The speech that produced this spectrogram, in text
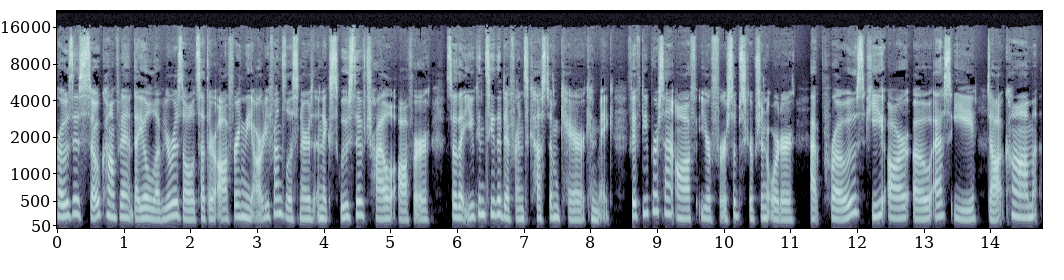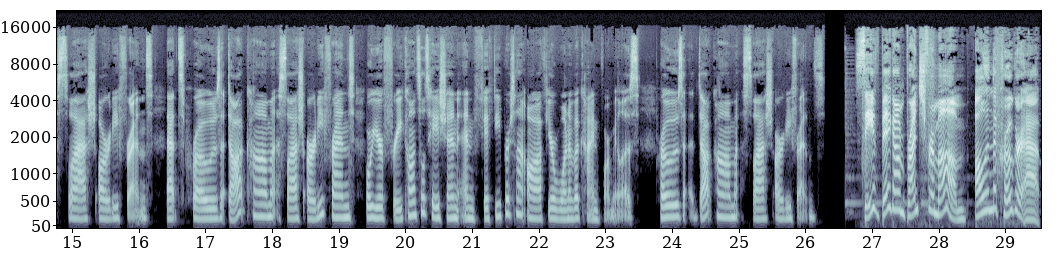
Prose is so confident that you'll love your results that they're offering the Already Friends listeners an exclusive trial offer so that you can see the difference custom care can make. 50% off your first subscription order at prose, P-R-O-S-E dot com slash already friends. That's prose dot com slash already friends for your free consultation and 50% off your one-of-a-kind formulas. Prose dot com slash already friends. Save big on brunch for mom, all in the Kroger app.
